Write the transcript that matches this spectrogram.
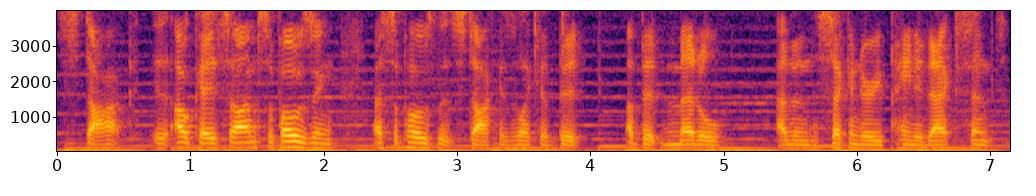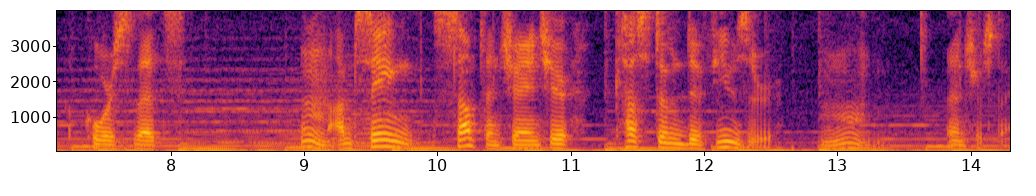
stock. Okay, so I'm supposing I suppose that stock is like a bit a bit metal, and then the secondary painted accent. Of course, that's. Hmm, I'm seeing something change here. Custom diffuser. Hmm, interesting.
